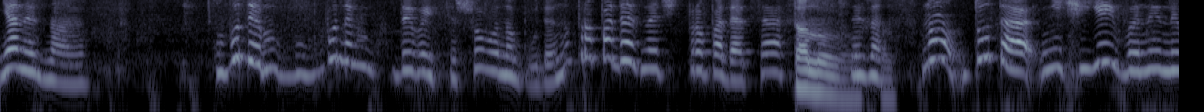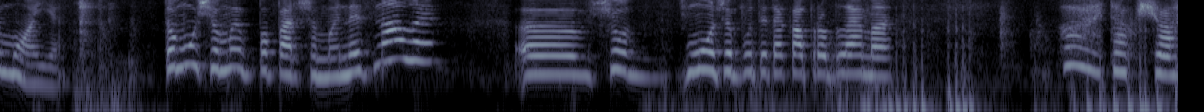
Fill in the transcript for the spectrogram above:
Я не знаю. Будемо будем дивитися, що воно буде. Ну, пропаде, значить, пропаде. Це Та ну, Не знаю. Ну, тут а, нічієї вини немає. Тому що ми, по-перше, ми не знали, е, що може бути така проблема. Ой, так що.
